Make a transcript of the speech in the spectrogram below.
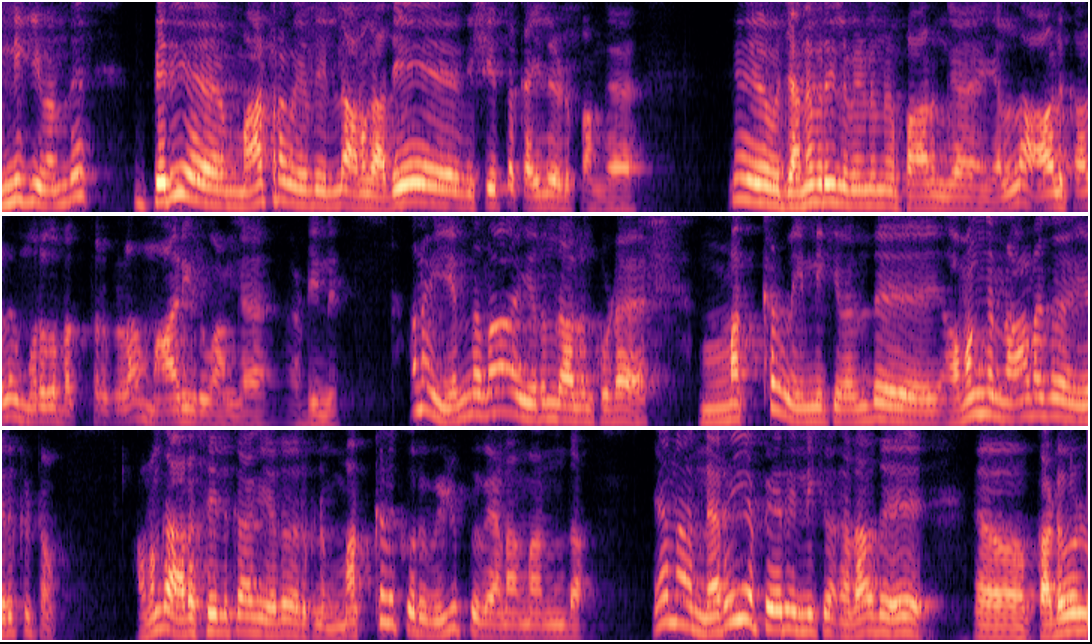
இன்னைக்கு வந்து பெரிய மாற்றம் எதுவும் இல்லை. அவங்க அதே விஷயத்த கையில் எடுப்பாங்க. ஜனவரியில் வேணும்னு பாருங்க எல்லா ஆளுக்காலும் முருக பக்தர்களாக மாறிடுவாங்க அப்படின்னு. ஆனால் என்னதான் இருந்தாலும் கூட மக்கள் இன்னைக்கு வந்து அவங்க நாடகம் இருக்கட்டும் அவங்க அரசியலுக்காக ஏதோ இருக்கணும் மக்களுக்கு ஒரு விழிப்பு வேணாமான்னு தான் ஏன்னா நிறைய பேர் இன்னைக்கு அதாவது கடவுள்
